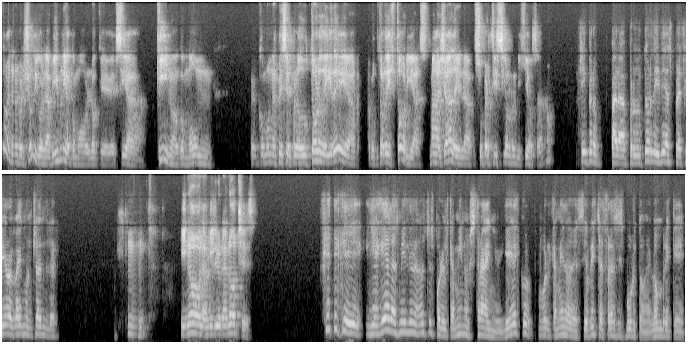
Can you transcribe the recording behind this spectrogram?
Bueno, pero yo digo la Biblia como lo que decía Quino como, un, como una especie de productor de ideas, productor de historias, más allá de la superstición religiosa, ¿no? Sí, pero para productor de ideas prefiero a Raymond Chandler. y no las mil y una noches. Fíjate que llegué a las mil y una noches por el camino extraño, llegué por el camino de Sir Richard Francis Burton, el hombre que,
